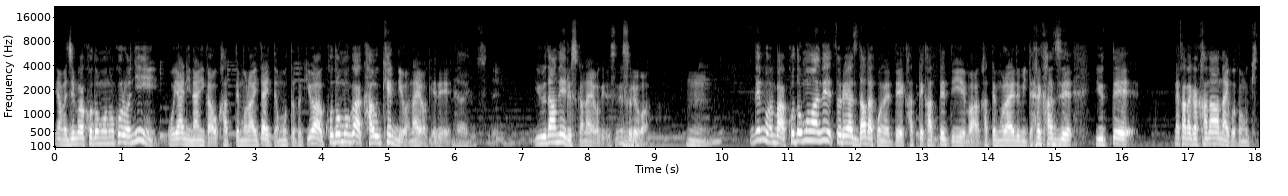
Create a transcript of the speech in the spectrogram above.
いやまあ自分が子供の頃に親に何かを買ってもらいたいって思った時は子供が買う権利はないわけで。委ねるしかないわけですねそれは。うんでもまあ子供はねとりあえずダダこねて買って買ってって言えば買ってもらえるみたいな感じで言ってなかなか叶わないこともきっ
